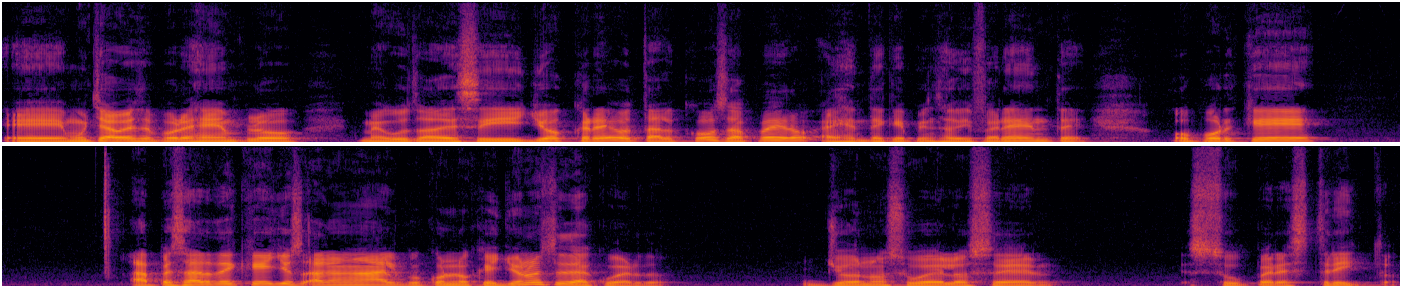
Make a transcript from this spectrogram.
eh, muchas veces, por ejemplo, me gusta decir yo creo tal cosa, pero hay gente que piensa diferente. O porque, a pesar de que ellos hagan algo con lo que yo no estoy de acuerdo, yo no suelo ser súper estricto.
